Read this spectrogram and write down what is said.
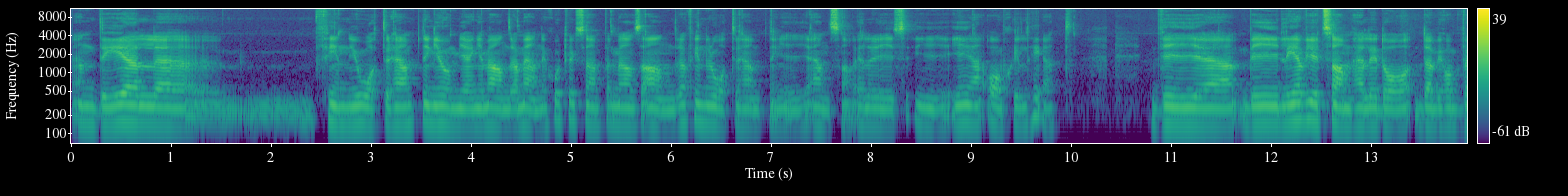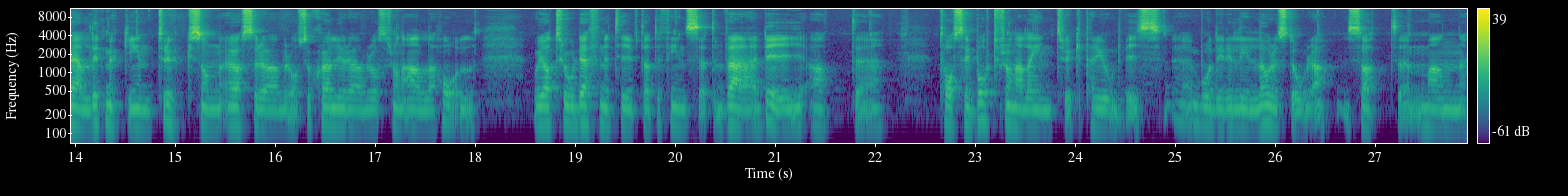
En del eh, finner ju återhämtning i umgänge med andra människor till exempel medan andra finner återhämtning i, ensam, eller i, i, i avskildhet. Vi, eh, vi lever ju i ett samhälle idag där vi har väldigt mycket intryck som öser över oss och sköljer över oss från alla håll. Och jag tror definitivt att det finns ett värde i att eh, ta sig bort från alla intryck periodvis, eh, både i det lilla och det stora, så att eh, man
